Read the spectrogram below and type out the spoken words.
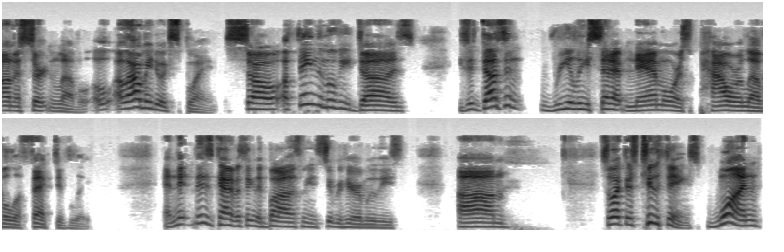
on a certain level. allow me to explain. So, a thing the movie does is it doesn't really set up Namor's power level effectively. And th- this is kind of a thing that bothers me in superhero movies. Um, so, like, there's two things. One,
